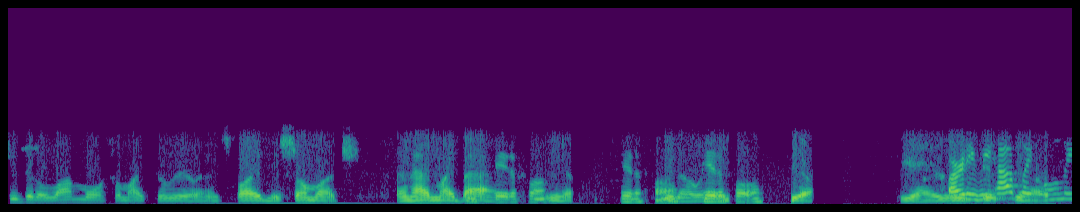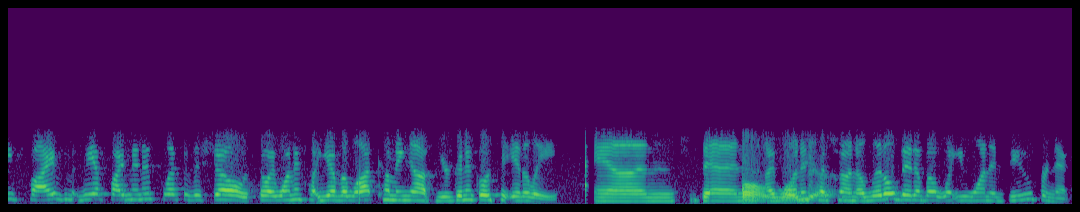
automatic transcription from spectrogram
she did a lot more for my career and inspired me so much, and had my back. beautiful, You know, beautiful, you know, and- beautiful. yeah. yeah. it- Artie, we have like know, only five. We have five minutes left of the show, so I want to. Tell, you have a lot coming up. You're going to go to Italy, and then Oh, I well, want to yeah. touch on a little bit about what you want to do for next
